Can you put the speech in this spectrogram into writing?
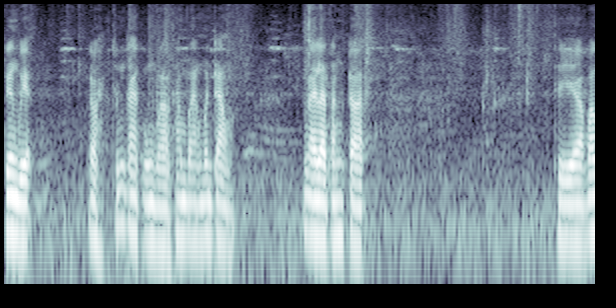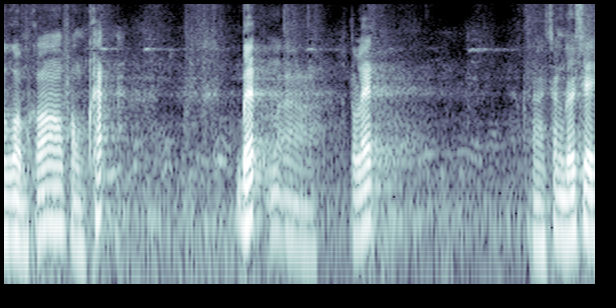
riêng biệt. Rồi chúng ta cùng vào tham quan bên trong. Đây là tầng trệt. Thì à, bao gồm có phòng khách bếp à, toilet à, sân đỡ xe.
